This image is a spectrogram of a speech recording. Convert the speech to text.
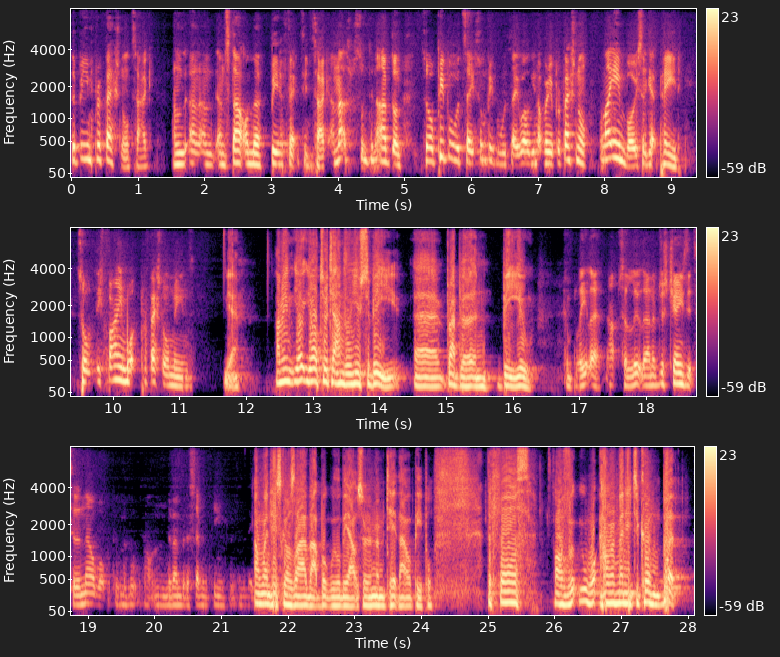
the being professional tag and, and, and start on the be effective tag. And that's something that I've done. So people would say, some people would say, well, you're not very professional. Well, I invoice, I get paid. So define what professional means. Yeah. I mean, your, your Twitter handle used to be uh, Brad Burton BU. Completely, absolutely. And I've just changed it to the now book because my book's out on November the 17th. And when this goes live, that book will be out. So remember to take that up, people. The fourth of however many to come. But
